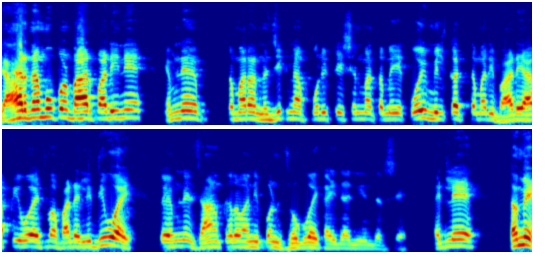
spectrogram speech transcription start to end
જાહેરનામું પણ બહાર પાડીને એમને તમારા નજીકના પોલીસ સ્ટેશનમાં તમે કોઈ મિલકત તમારી ભાડે આપી હોય અથવા ભાડે લીધી હોય તો એમને જાણ કરવાની પણ જોગવાઈ કાયદાની અંદર છે. એટલે તમે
